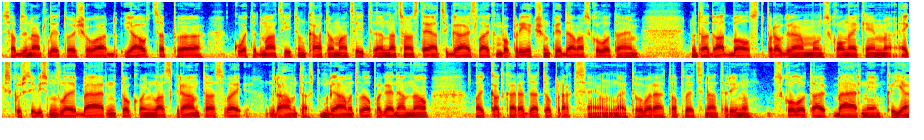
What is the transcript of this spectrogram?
Es apzināti lietoju šo vārdu jāuzcep, ko tad mācīt un kā to mācīt. Nacionālais teātris ir gājis laikam pa priekšu un piedāvā skolotājiem nu, tādu atbalstu programmu un skolniekiem ekskursiju, vismaz lai bērni to, ko viņi lasa grāmatās, vai grāmatās, grāmatu vēl pagaidām nav lai kaut kā redzētu to praksē un lai to varētu apliecināt arī nu, skolotāju bērniem, ka jā,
